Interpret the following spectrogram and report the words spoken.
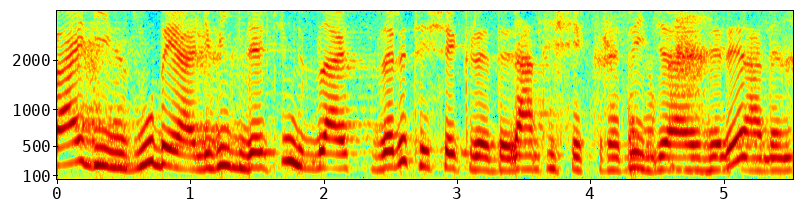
Verdiğiniz bu değerli bilgiler için bizler sizlere teşekkür ederiz. Ben teşekkür ederim. Rica ederiz. Rica ederim.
